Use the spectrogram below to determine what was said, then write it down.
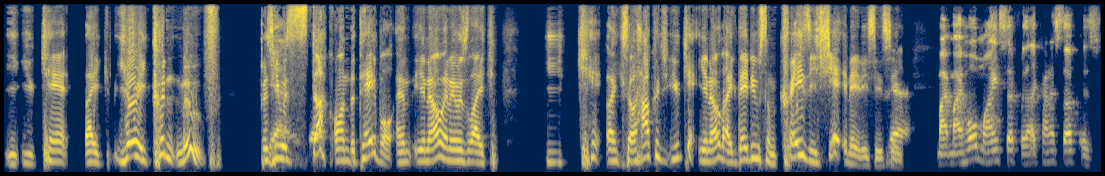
you, you can't like Yuri couldn't move because yeah, he was stuck yeah. on the table, and you know, and it was like you can't like so how could you you can't you know like they do some crazy shit in ADCC. Yeah. My my whole mindset for that kind of stuff is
